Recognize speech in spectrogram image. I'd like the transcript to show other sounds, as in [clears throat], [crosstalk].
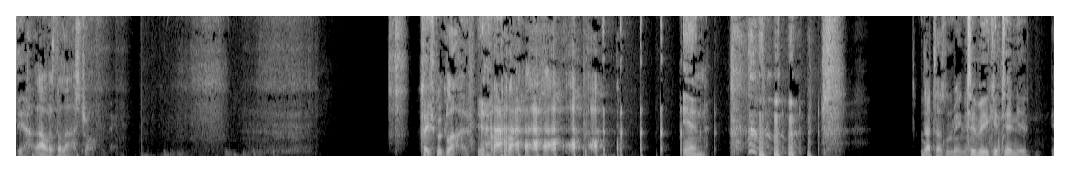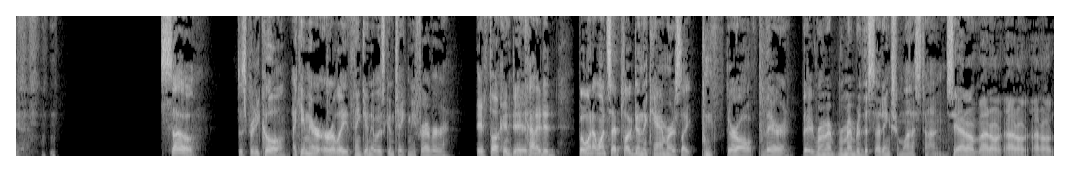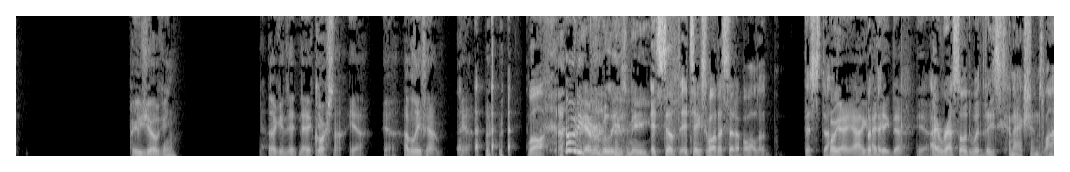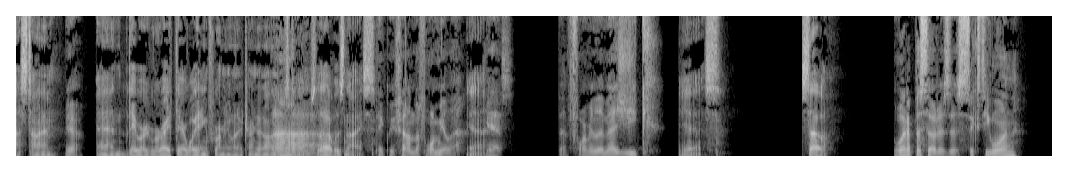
Yeah. That was the last straw for me. Facebook Live. Yeah. [laughs] In. [laughs] That doesn't mean To anything. be continued. Yeah. [laughs] so this is pretty cool. I came here early thinking it was going to take me forever. It fucking did. It kind of did, but when I, once I plugged in the cameras, like poof, they're all there. They remember remember the settings from last time. See, I don't, I don't, I don't, I don't. Are you joking? Like it? Of course not. Yeah, yeah. I believe him. Yeah. [laughs] Well, Nobody ever believes me. it still it takes a while to set up all the this stuff. oh yeah, yeah. I, But I the- dig that. Yeah, I wrestled with these connections last time, yeah. and they were right there waiting for me when I turned it on. this Ah. time. So that was nice. I think we found the formula. Yeah. yes. That formula magique. Yes. So What episode is this? Sixty-one.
